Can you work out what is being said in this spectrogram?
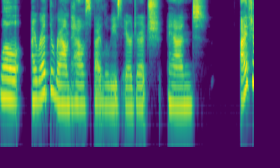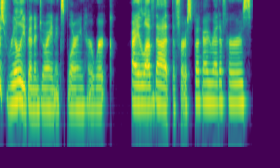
Well, I read The Roundhouse by Louise Erdrich, and I've just really been enjoying exploring her work. I love that the first book I read of hers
